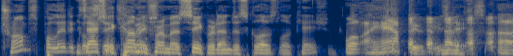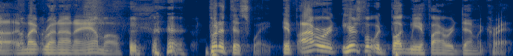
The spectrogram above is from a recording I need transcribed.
Trump's political. It's actually coming from a secret, undisclosed location. Well, I have to these days. Uh, I might run out of ammo. Put it this way: if I were, here's what would bug me if I were a Democrat,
